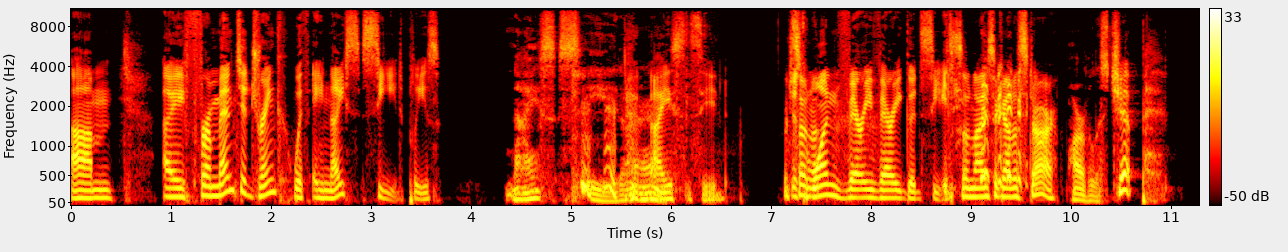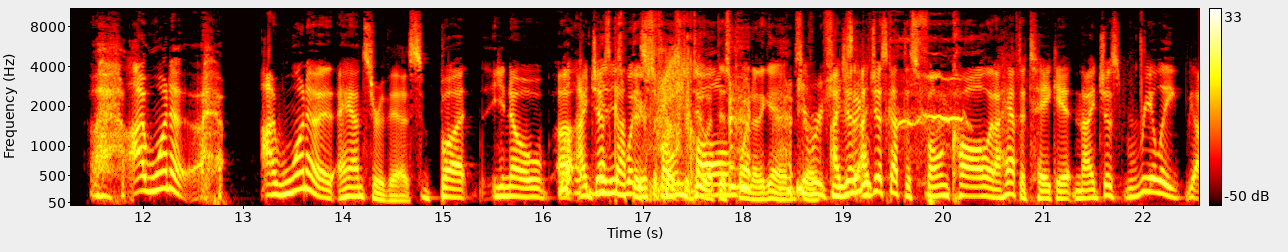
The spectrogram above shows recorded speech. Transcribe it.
Um, a fermented drink with a nice seed, please. Nice seed. All right. Nice seed. Just so, one very, very good seed. So nice, I got a star. Marvelous chip. I want to. I want to answer this, but you know, uh, I just it is got what this you're phone to call. do at this point of the game. You're so- refusing? I just, I just got this phone call and I have to take it, and I just really, I-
